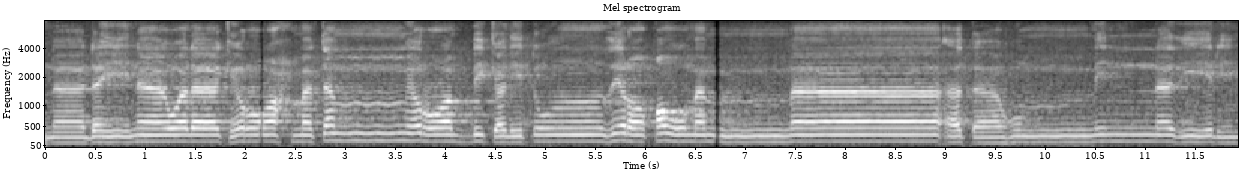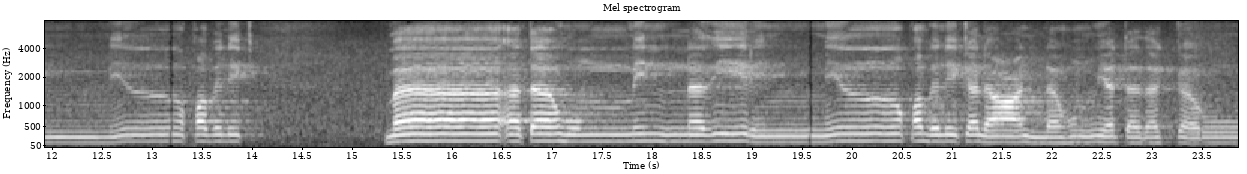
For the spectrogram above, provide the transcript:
نادينا ولكن رحمة من ربك لتنذر قوما ما أتاهم من نذير من قبلك ما أتاهم من نذير من قبلك لعلهم يتذكرون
